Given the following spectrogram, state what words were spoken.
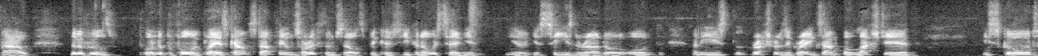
how Liverpool's underperforming players can't start feeling sorry for themselves because you can always turn your you know your season around or, or and he used Rashford as a great example. Last year he scored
